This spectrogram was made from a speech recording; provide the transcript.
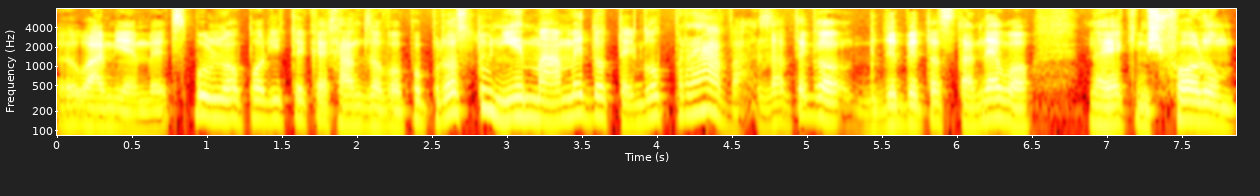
e, łamiemy, wspólną politykę handlową. Po prostu nie mamy do tego prawa. Dlatego, gdyby to stanęło na jakimś forum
